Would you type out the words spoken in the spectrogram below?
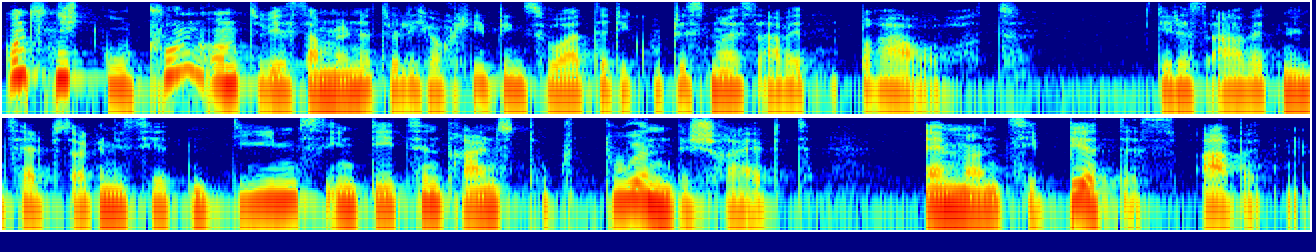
Uns nicht gut tun und wir sammeln natürlich auch Lieblingsworte, die gutes neues Arbeiten braucht, die das Arbeiten in selbstorganisierten Teams, in dezentralen Strukturen beschreibt emanzipiertes Arbeiten.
